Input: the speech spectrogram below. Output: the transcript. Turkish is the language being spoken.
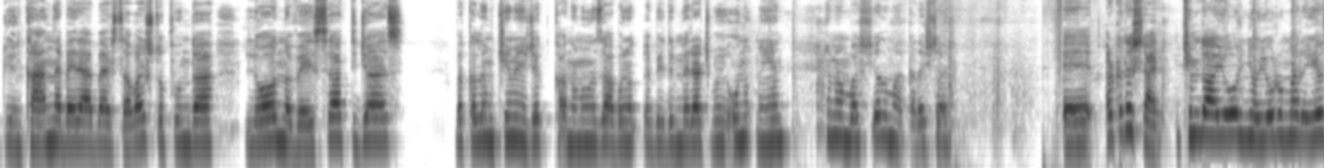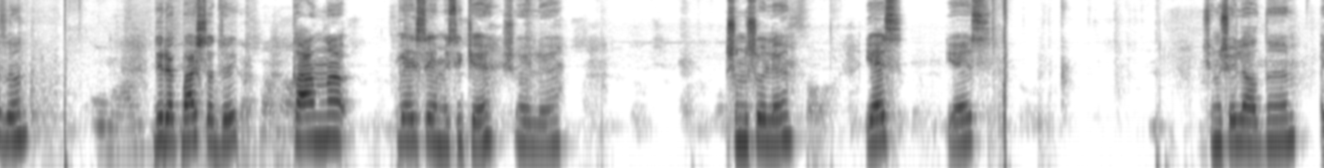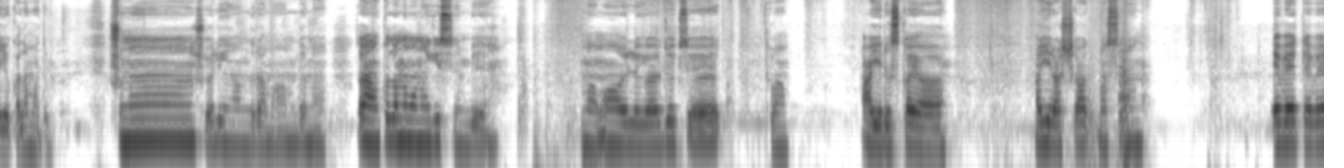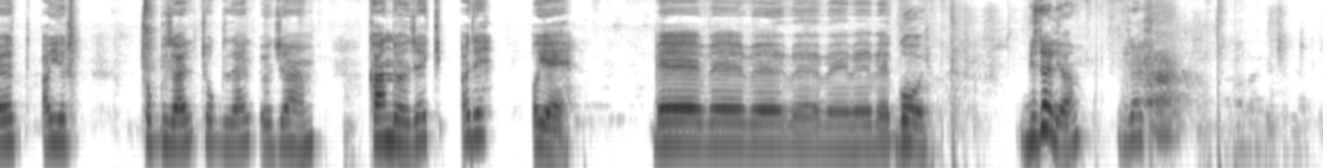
Bugün Kaan'la beraber savaş topunda Leon'la vs atacağız. Bakalım kim yenecek? Kanalımıza abone olup ve bildirimleri açmayı unutmayın. Hemen başlayalım arkadaşlar. Ee, arkadaşlar kim daha iyi oynuyor yorumlara yazın. Direkt başladık. Kaan'la vs'miz 2. Şöyle. Şunu şöyle. Yes. Yes. Şunu şöyle aldım. Ay yok alamadım. Şunu şöyle inandıramam değil mi? Tamam kullanım ona gitsin bir. Tamam öyle gelecekse. Tamam. Hayır ıska ya. Hayır aşağı atmasın. Evet evet. Hayır. Çok güzel. Çok güzel. Öleceğim. Kan da ölecek. Hadi. Oh yeah. Ve ve ve ve ve ve ve gol. Güzel ya. Güzel.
